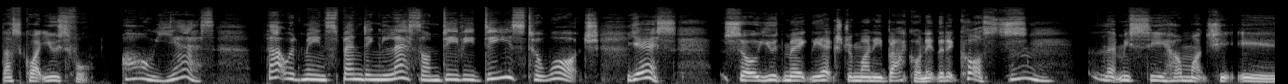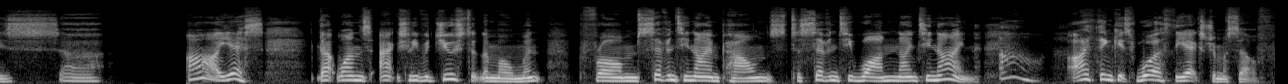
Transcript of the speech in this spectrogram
That's quite useful. Oh, yes. That would mean spending less on DVDs to watch. Yes, so you'd make the extra money back on it that it costs. Hmm. Let me see how much it is. Uh, ah, yes. That one's actually reduced at the moment from £79 to £71.99. Oh. I think it's worth the extra myself.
